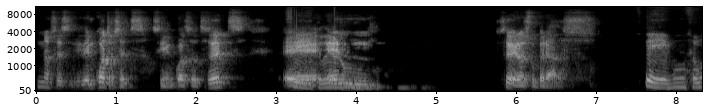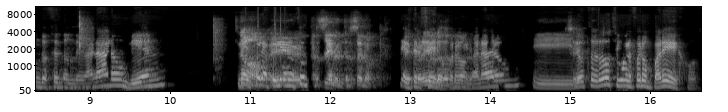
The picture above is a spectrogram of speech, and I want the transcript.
no sé, en cuatro sets. Sí, en cuatro sets. Eh, tuvieron en- un- Se vieron superados. Sí, un segundo set donde ganaron, bien. No, después la pelea eh, el tercero, el tercero. El tercero, perdón, primeros. ganaron. Y Sí. los otros dos igual fueron parejos.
